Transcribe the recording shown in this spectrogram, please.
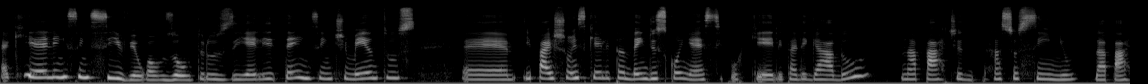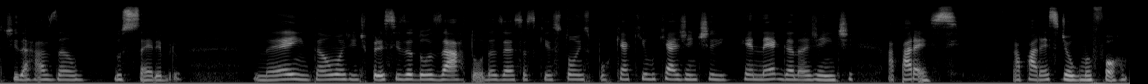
é que ele é insensível aos outros e ele tem sentimentos é, e paixões que ele também desconhece, porque ele está ligado na parte raciocínio, da parte da razão, do cérebro. Né? Então a gente precisa dosar todas essas questões, porque aquilo que a gente renega na gente aparece, aparece de alguma forma,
